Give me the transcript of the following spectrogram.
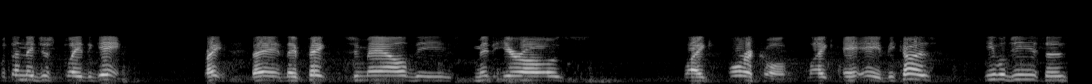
but then they just played the game, right? They they picked Sumail, these mid heroes like Oracle, like AA, because Evil Geniuses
